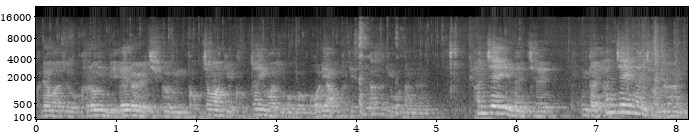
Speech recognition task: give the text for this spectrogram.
그래가지고 그런 미래를 지금 걱정하기 걱정해가지고 뭐 머리 아프게 생각하기보다는 현재에 있는 제 그러니까 현재 있는 저는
